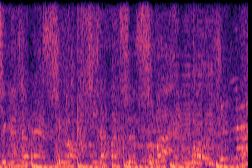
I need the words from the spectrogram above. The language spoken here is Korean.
지기 전에 숨없이 잡아줄 수만 뿐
